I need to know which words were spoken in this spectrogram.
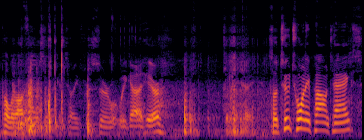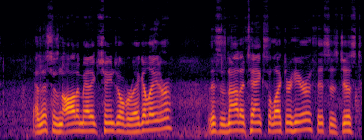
pull it off here so I can tell you for sure what we got here. Okay, so two 20 pound tanks. And this is an automatic changeover regulator. This is not a tank selector here. This is just,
